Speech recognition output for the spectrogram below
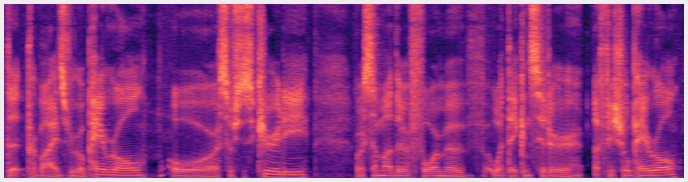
that provides real payroll or social security or some other form of what they consider official payroll,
